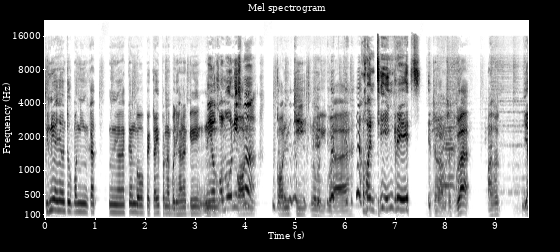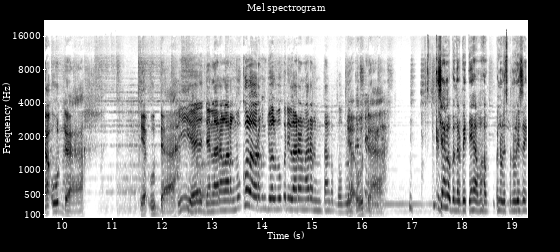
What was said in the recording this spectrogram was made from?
ini hanya untuk mengingat mengingatkan bahwa PKI pernah berkhianat gini. Neo komunisme. kunci lo bagi gua kunci Inggris gitu loh. maksud gua maksud ya udah ya udah Iya, gitu. jangan larang-larang buku lah orang jual buku dilarang-larang tangkap goblok. ya udah kesian lo penerbitnya sama penulis-penulisnya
